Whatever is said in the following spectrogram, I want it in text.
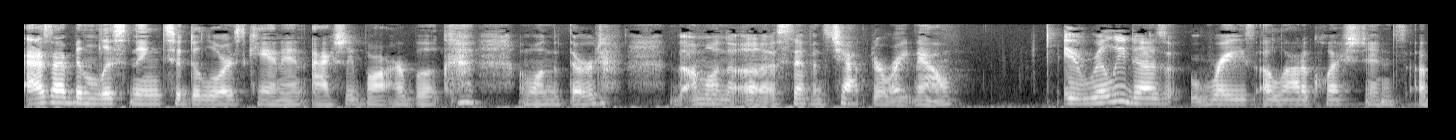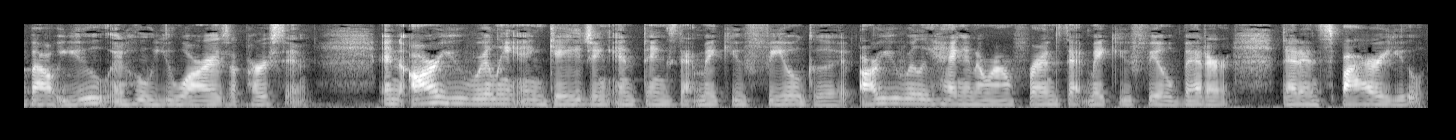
as I've been listening to Dolores Cannon, I actually bought her book. I'm on the third, I'm on the uh, seventh chapter right now it really does raise a lot of questions about you and who you are as a person. And are you really engaging in things that make you feel good? Are you really hanging around friends that make you feel better, that inspire you?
